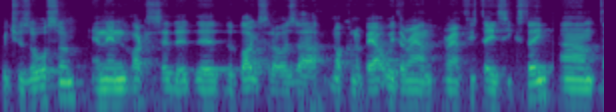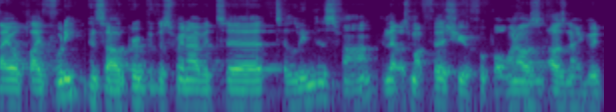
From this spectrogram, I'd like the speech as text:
which was awesome. And then, like I said, the the, the blokes that I was uh, knocking about with around around 15, 16, um, they all played footy. And so a group of us went over to to Lindisfarne, and that was my first year of football. When I was I was no good,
